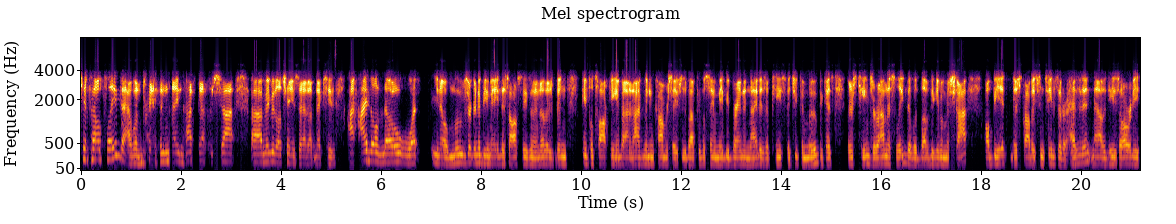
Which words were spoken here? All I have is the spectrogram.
Capel played that when Brandon Knight knocked out the shot. Uh, maybe they'll change that up next season. I, I don't know what you know moves are going to be made this off season. I know there's been people talking about it. I've been in conversations about people saying maybe Brandon Knight is a piece that you can move because there's teams around this league that would love to give him a shot. Albeit there's probably some teams that are hesitant now that he's already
